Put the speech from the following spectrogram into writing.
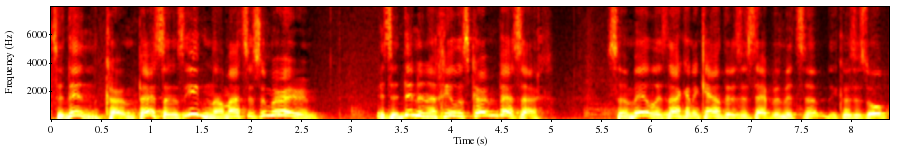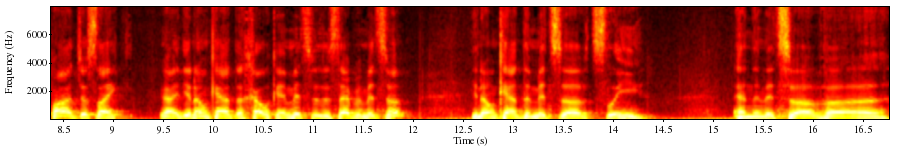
So then, korban pesach is eaten on matzah sumerim. It's a din in achilas korban pesach. So male is not going to count it as a separate mitzvah because it's all part, just like right. You don't count the chalka mitzvah as a separate mitzvah. You don't count the mitzvah of tzli and the mitzvah of, uh,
